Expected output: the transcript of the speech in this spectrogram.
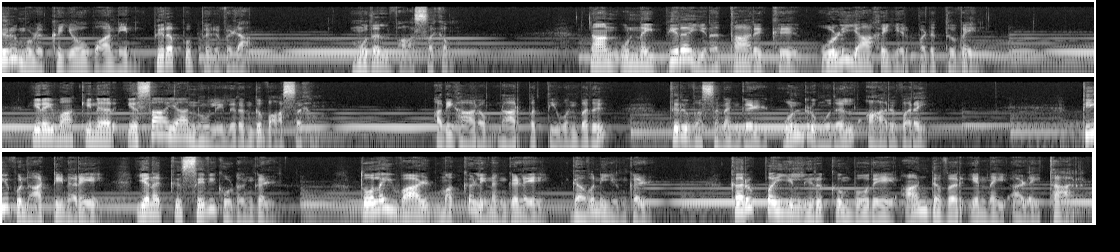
திருமுழுக்கு யோவானின் பிறப்பு பெருவிழா. முதல் வாசகம். நான் உன்னை பிற இனத்தாருக்கு ஒளியாக ஏற்படுத்துவேன். இறைவாக்கினர் எசாயா நூலிலிருந்து வாசகம். அதிகாரம் நாற்பத்தி ஒன்பது திருவசனங்கள் ஒன்று முதல் ஆறு வரை. தீவு நாட்டினரே எனக்கு செவி கொடுங்கள். தொலைவாழ் மக்களினங்களே கவனியுங்கள். கருப்பையில் இருக்கும்போதே ஆண்டவர் என்னை அழைத்தார்.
